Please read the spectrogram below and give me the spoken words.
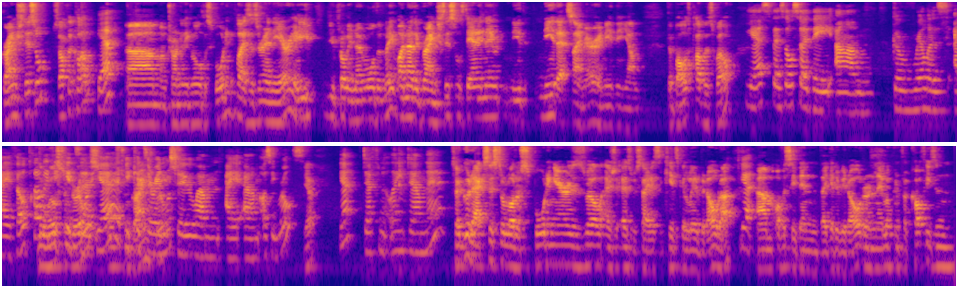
Grange Thistle Soccer Club. Yep. Um, I'm trying to think of all the sporting places around the area. You, you probably know more than me. I know the Grange Thistle's down in there near near that same area, near the um, the Bowls Club as well. Yes. There's also the um, Gorillas AFL club. The if your kids Gorillas, are, yeah, if Wilston your kids are Gorillas. into um, a, um, Aussie rules. Yep. Yeah, definitely down there. So good access to a lot of sporting areas as well. As, as we say, as the kids get a little bit older, Yeah. Um, obviously, then they get a bit older and they're looking for coffees and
